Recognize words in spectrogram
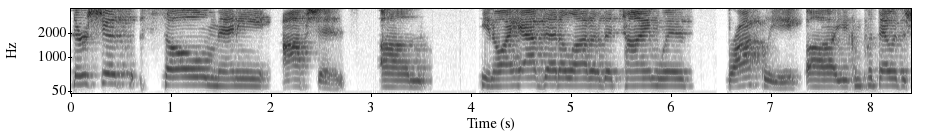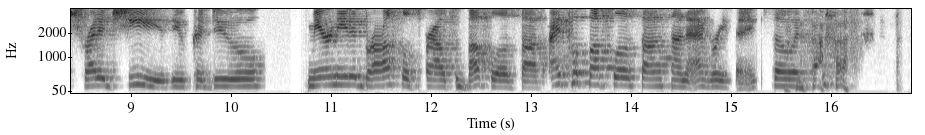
There's just so many options. Um, you know, I have that a lot of the time with broccoli. Uh, you can put that with the shredded cheese. You could do marinated Brussels sprouts with buffalo sauce. I put buffalo sauce on everything. So it's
